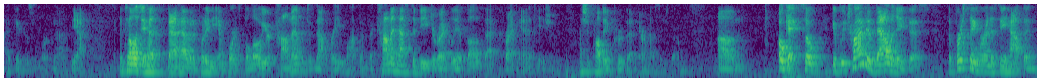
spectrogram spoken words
I think this will work now, yeah. IntelliJ has this bad habit of putting the imports below your comment, which is not where you want them. The comment has to be directly above that correct annotation. I should probably improve that error message though. Um, okay, so if we try to validate this, the first thing we're going to see happen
